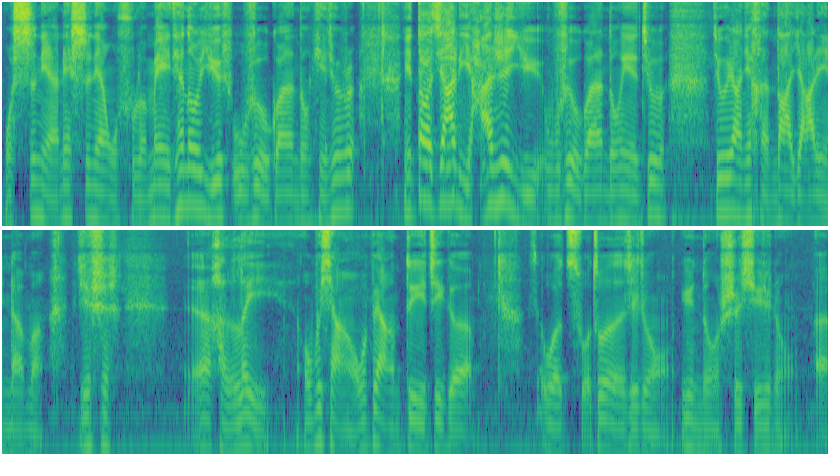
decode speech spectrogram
我十年练十年武术了，每天都与武术有关的东西，就是你到家里还是与武术有关的东西，就就会让你很大压力，你知道吗？就是呃很累。我不想，我不想对这个我所做的这种运动失去这种呃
